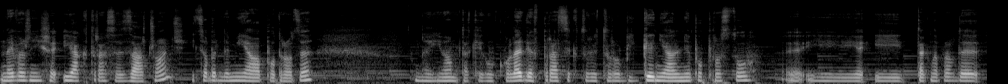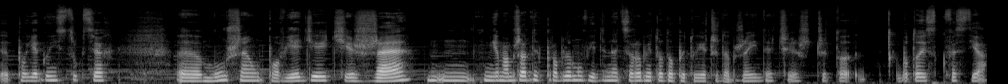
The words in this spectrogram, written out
najważniejsze, jak trasę zacząć i co będę mijała po drodze, no i mam takiego kolegę w pracy, który to robi genialnie po prostu. Y, I, I, tak naprawdę y, po jego instrukcjach y, muszę powiedzieć, że mm, nie mam żadnych problemów. Jedyne co robię, to dopytuję, czy dobrze idę, czy, czy to. Bo to jest kwestia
